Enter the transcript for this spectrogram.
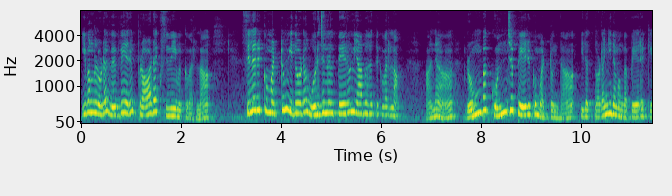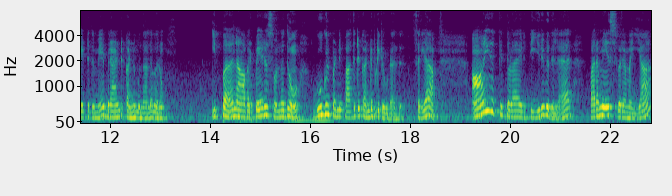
இவங்களோட வெவ்வேறு ப்ராடக்ட்ஸ் நினைவுக்கு வரலாம். சிலருக்கு மட்டும் இதோட ஒரிஜினல் பேரும் ஞாபகத்துக்கு வரலாம். ஆனால் ரொம்ப கொஞ்சம் பேருக்கு மட்டும்தான் இதை தொடங்கினவங்க பேரை கேட்டதுமே பிராண்டு கண்ணு முன்னால் வரும். இப்போ நான் அவர் பேரை சொன்னதும் கூகுள் பண்ணி பார்த்துட்டு கண்டுபிடிக்கக்கூடாது சரியா? ஆயிரத்தி தொள்ளாயிரத்தி இருபதில் பரமேஸ்வரம் ஐயா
